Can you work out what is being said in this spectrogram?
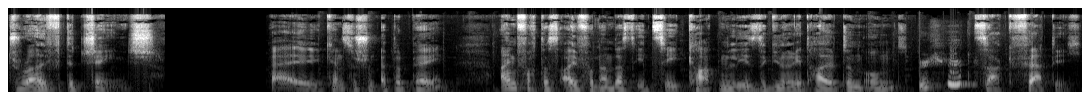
Drive the Change. Hey, kennst du schon Apple Pay? Einfach das iPhone an das EC-Kartenlesegerät halten und zack, fertig.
